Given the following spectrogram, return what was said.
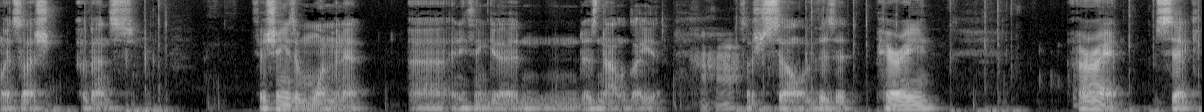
Wait slash events. Fishing is in one minute. Uh, anything good? Does not look like it. Uh-huh. Slash cell visit Perry. All right, sick.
